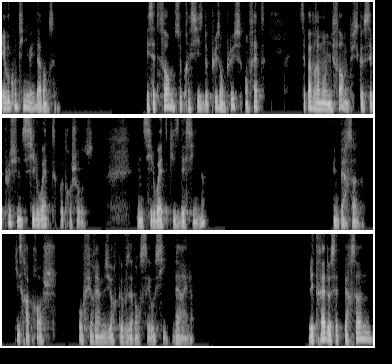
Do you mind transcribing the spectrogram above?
Et vous continuez d'avancer. Et cette forme se précise de plus en plus. En fait, ce n'est pas vraiment une forme puisque c'est plus une silhouette qu'autre chose. Une silhouette qui se dessine, une personne qui se rapproche au fur et à mesure que vous avancez aussi vers elle. Les traits de cette personne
